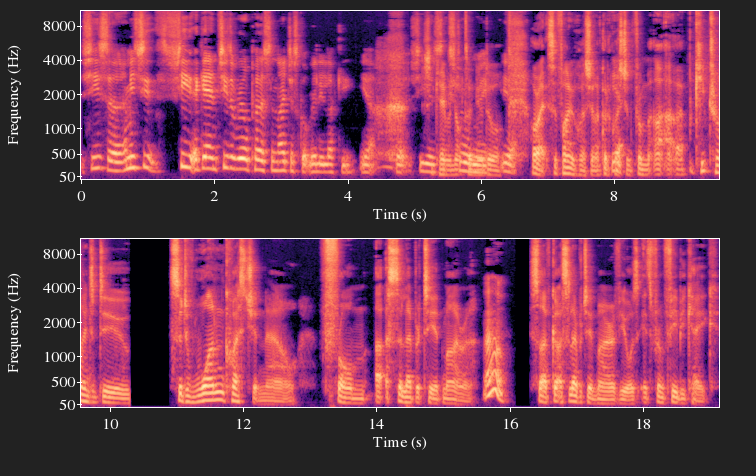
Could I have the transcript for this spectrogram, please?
She's, uh, I mean, she, she, again, she's a real person. I just got really lucky. Yeah. But she, She is came and knocked on your door. Yeah. All right, so final question. I've got a Yeah. question from. I, I, I keep trying to do sort of one question now from a, celebrity admirer. Oh. So I've got a celebrity admirer of yours. It's from Phoebe Cake.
